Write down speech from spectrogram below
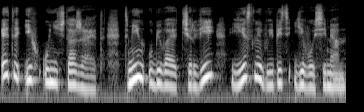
это их уничтожает. Тмин убивает червей, если выпить его семян.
